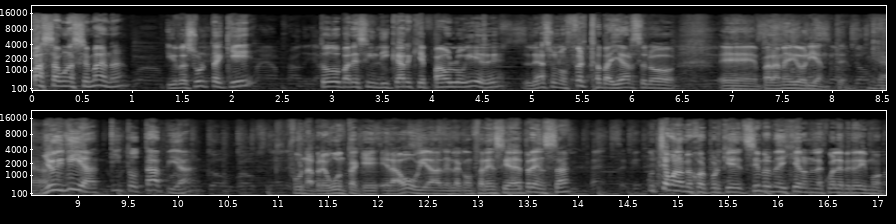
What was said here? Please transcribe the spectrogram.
Pasa una semana y resulta que todo parece indicar que Pablo Guede le hace una oferta para llevárselo eh, para Medio Oriente. Y hoy día, Tito Tapia, fue una pregunta que era obvia en la conferencia de prensa. Escuchémosla mejor, porque siempre me dijeron en la escuela de periodismo,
